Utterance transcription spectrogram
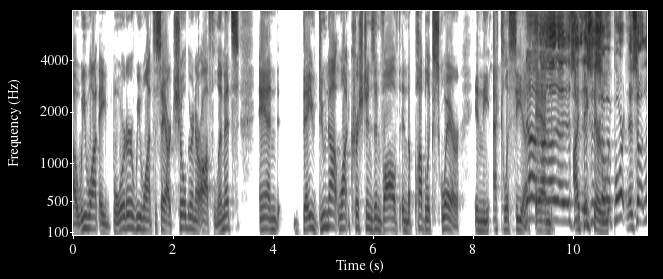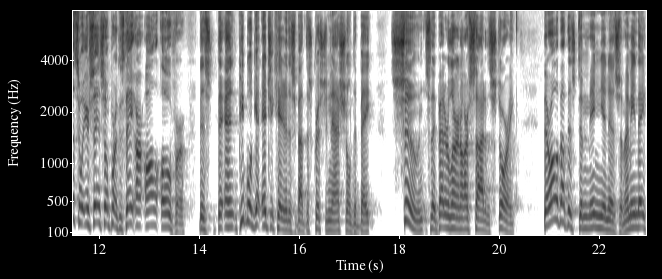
Uh, we want a border. We want to say our children are off limits. And they do not want Christians involved in the public square, in the ecclesia. No, and no, no, no. This, is, this is so important. And so, listen, what you're saying is so important because they are all over this. And people will get educated this about this Christian national debate soon, so they better learn our side of the story. They're all about this dominionism. I mean, they,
